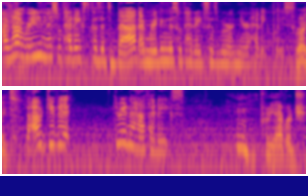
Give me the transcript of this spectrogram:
I'm not rating this with headaches because it's bad. I'm rating this with headaches because we were near a headache place. Right. But I would give it three and a half headaches. Hmm, pretty average.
